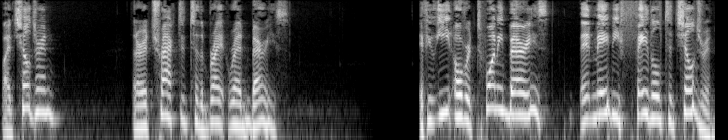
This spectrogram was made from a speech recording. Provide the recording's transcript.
by children that are attracted to the bright red berries. If you eat over 20 berries, it may be fatal to children.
